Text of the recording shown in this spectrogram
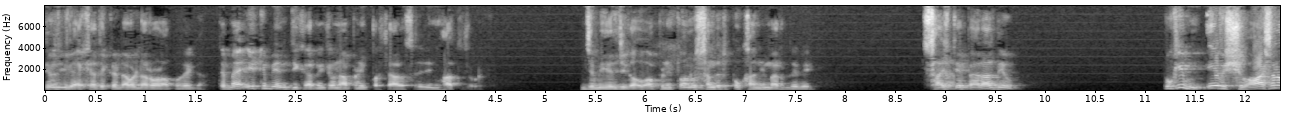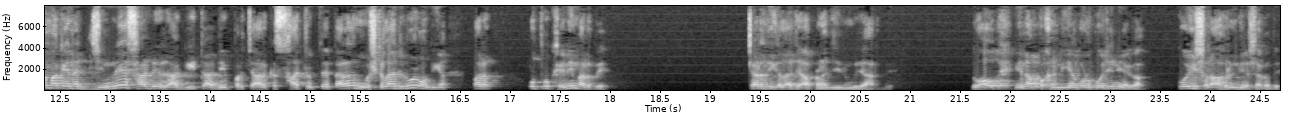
ਤੇ ਉਹਦੀ ਵਿਆਖਿਆ ਤੇ ਕਿੱਡਾ ਵੱਡਾ ਰੌਲਾ ਪਵੇਗਾ। ਤੇ ਮੈਂ ਇੱਕ ਬੇਨਤੀ ਕਰਨੀ ਚਾਹੁੰਦਾ ਆਪਣੀ ਪ੍ਰਚਾਰ ਸ੍ਰੇਣੀ ਨੂੰ ਹੱਥ ਜੋੜ ਕੇ। ਜ਼ਮੀਰ ਜਗਾਓ ਆਪਣੀ, ਤੁਹਾਨੂੰ ਸੰਗਤ ਭੁੱਖਾ ਨਹੀਂ ਮਰਨ ਦੇਵੇ ਸੱਚ ਤੇ ਪਹਿਰਾ ਦਿਓ। ਕਿਉਂਕਿ ਇਹ ਵਿਸ਼ਵਾਸ ਨਾਲ ਮੈਂ ਕਹਿੰਦਾ, ਜਿੰਨੇ ਸਾਡੇ ਰਾਗੀ ਢਾਡੀ ਪ੍ਰਚਾਰਕ ਸੱਚ ਉੱਤੇ ਪਹਿਰਾ, ਮੁਸ਼ਕਲਾਂ ਜ਼ਰੂਰ ਆਉਂਦੀਆਂ, ਪਰ ਉਹ ਭੁੱਖੇ ਨਹੀਂ ਮਰਦੇ। ਚੜ੍ਹਦੀ ਕਲਾ 'ਚ ਆਪਣਾ ਜੀਵਨ ਗੁਜ਼ਾਰਦੇ ਤੋ ਆਓ, ਇਹਨਾਂ ਪਖੰਡੀਆਂ ਕੋਲ ਕੁਝ ਨਹੀਂ ਹੈਗਾ। ਕੋਈ ਸਰਾਫ ਨਹੀਂ ਦੇ ਸਕਦੇ।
